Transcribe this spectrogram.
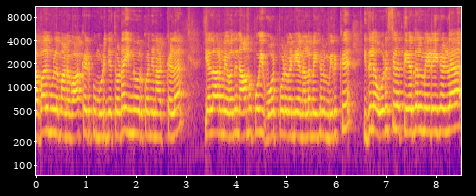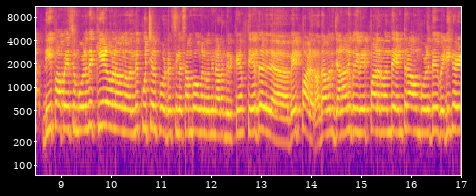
தபால் மூலமான வாக்கெடுப்பு முடிஞ்சதோட இன்னொரு கொஞ்ச நாட்களில் எல்லாருமே வந்து நாம போய் ஓட் போட வேண்டிய நிலைமைகளும் இருக்கு. இதுல ஒரு சில தேர்தல் மேடைகள்ல டீப்பா பேசும்பொழுது கீழே உள்ளவங்க வந்து கூச்சல் போடுற சில சம்பவங்கள் வந்து நடந்திருக்கு. தேர்தல் வேட்பாளர் அதாவது ஜனாதிபதி வேட்பாளர் வந்து என்டர் ஆகும் பொழுது வெடிகள்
